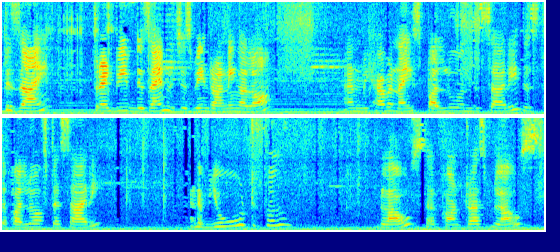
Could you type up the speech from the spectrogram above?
design thread weave design which has been running along. And we have a nice pallu on the sari. This is the pallu of the sari. And a beautiful blouse a contrast blouse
